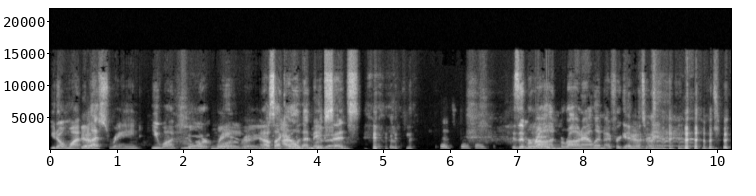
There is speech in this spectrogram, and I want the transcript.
You don't want Yeah. less rain. You want more, More rain. rain. And I was like, I oh, that makes that. sense. That's perfect. Is it Moran? Um, Moran Allen? I forget. Yeah. What's her name?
